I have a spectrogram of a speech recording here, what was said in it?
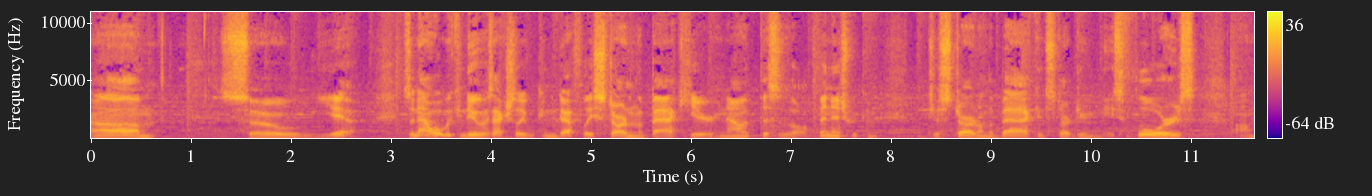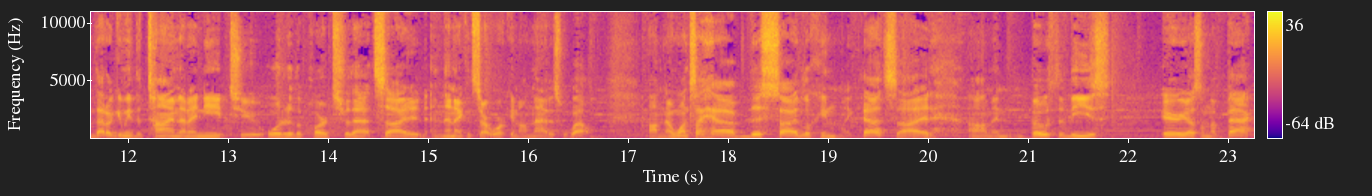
Um, so yeah. So now what we can do is actually we can definitely start on the back here. Now that this is all finished, we can just start on the back and start doing these floors. Um, that'll give me the time that I need to order the parts for that side and then I can start working on that as well. Um, now once I have this side looking like that side um, and both of these areas on the back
